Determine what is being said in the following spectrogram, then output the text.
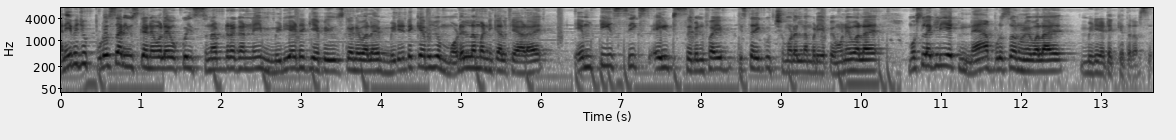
एंड ये पे जो प्रोसेसर यूज़ करने वाला है वो कोई स्नैपड्रैगन नहीं मीडिया टेक ये पे यूज़ करने वाला है. मीडिया टेक जो मॉडल नंबर निकल के आ रहा है M T six eight seven five इस तरह कुछ मॉडल नंबर ये पे होने वाला है. मोस्ट लाइकली एक नया प्रोसेसर होने वाला है मीडिया टेक की तरफ़ से।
